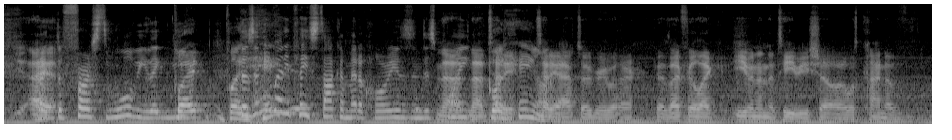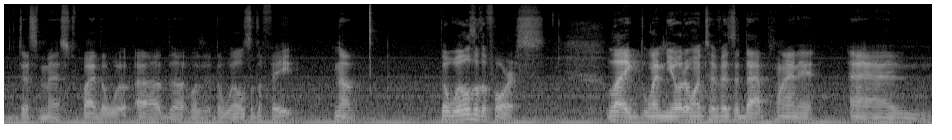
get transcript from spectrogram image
I- like the first movie. Like, you- But but does hey- anybody play stock of midichlorians in this No, point? no, But Teddy, hang on. Teddy, I have to agree with her because I feel like even in the TV show, it was kind of dismissed by the uh, the was it the wills of the fate? No, the wills of the force. Like when Yoda went to visit that planet, and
